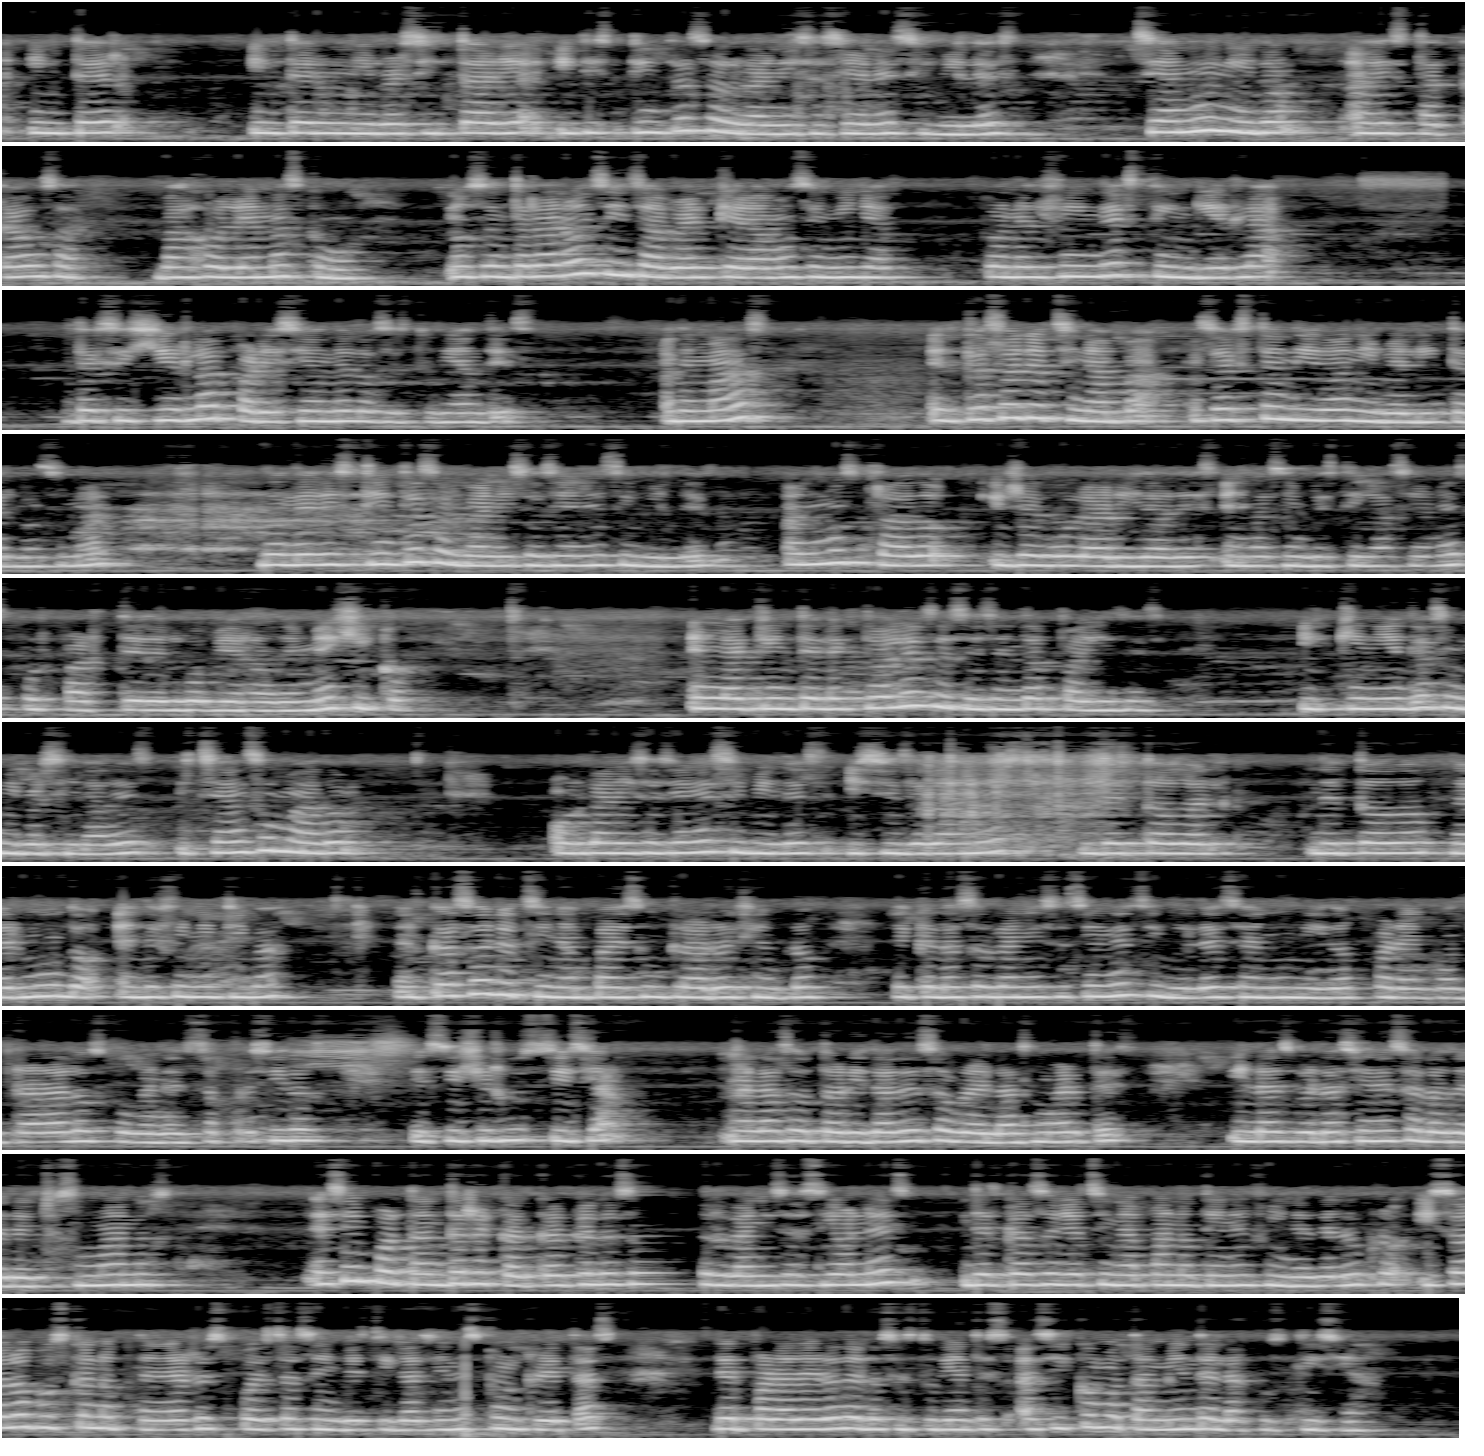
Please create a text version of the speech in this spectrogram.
Interuniversitaria y distintas organizaciones civiles se han unido a esta causa bajo lemas como nos enterraron sin saber que éramos semillas, con el fin de extinguirla, de exigir la aparición de los estudiantes. Además, el caso Ayotzinapa se ha extendido a nivel internacional, donde distintas organizaciones civiles han mostrado irregularidades en las investigaciones por parte del gobierno de México, en la que intelectuales de 60 países y 500 universidades se han sumado organizaciones civiles y ciudadanos de todo el, de todo el mundo. En definitiva, el caso Ayotzinapa es un claro ejemplo de que las organizaciones civiles se han unido para encontrar a los jóvenes desaparecidos exigir justicia a las autoridades sobre las muertes y las violaciones a los derechos humanos. Es importante recalcar que las organizaciones del caso Yotzinapa no tienen fines de lucro y solo buscan obtener respuestas e investigaciones concretas del paradero de los estudiantes, así como también de la justicia.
